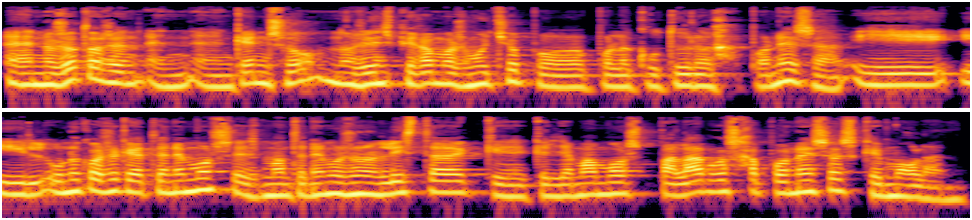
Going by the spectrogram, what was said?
Eh, nosotros en, Kenso nos inspiramos mucho por, la cultura japonesa y, una cosa que tenemos es mantenemos una lista que, llamamos palabras japonesas que molan.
